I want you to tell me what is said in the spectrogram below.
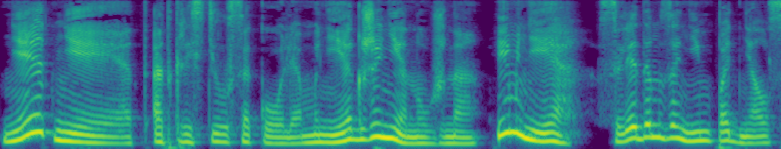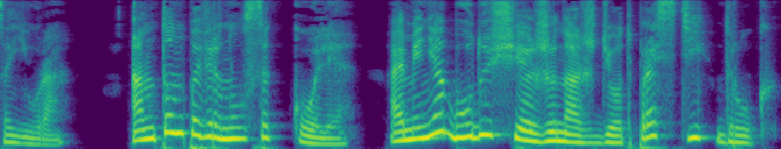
«Нет-нет», — открестился Коля, — «мне к жене нужно». «И мне». Следом за ним поднялся Юра. Антон повернулся к Коле. «А меня будущая жена ждет, прости, друг».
